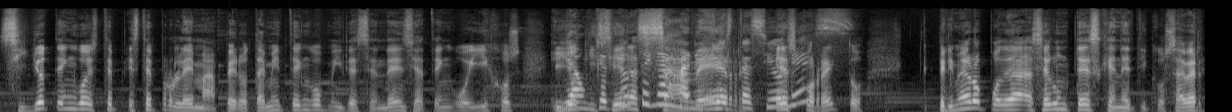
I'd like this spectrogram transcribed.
si yo tengo este, este problema, pero también tengo mi descendencia, tengo hijos, y, yo quisiera saber, es correcto, primero poder hacer un test genético, saber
